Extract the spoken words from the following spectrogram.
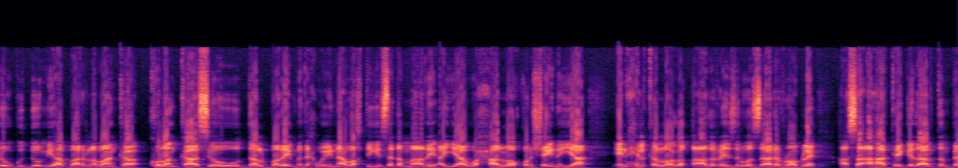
dhow guddoomiyaha baarlamaanka. Kulankaasi oo uu dalbaday madaxweynaha wakhtigiisa dhammaaday ayaa waxaa loo qorshaynayaa in xilka looga qaado ra'iisul wasaare rooble hase ahaatee gadaal dambe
